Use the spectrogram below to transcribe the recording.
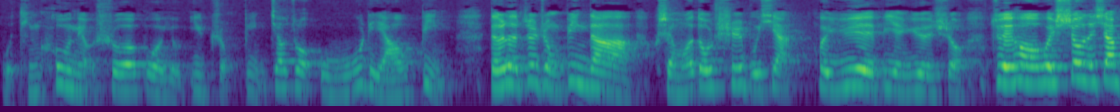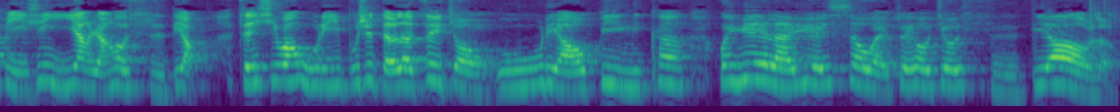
我听候鸟说过，有一种病叫做无聊病，得了这种病的，什么都吃不下，会越变越瘦，最后会瘦得像比心一样，然后死掉。真希望狐狸不是得了这种无聊病，你看会越来越瘦，哎，最后就死掉了。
